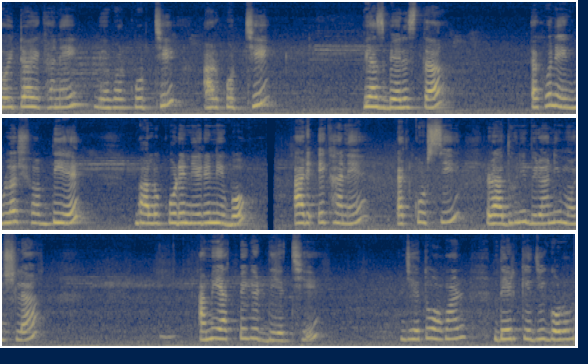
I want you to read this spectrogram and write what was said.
দইটা এখানেই ব্যবহার করছি। আর করছি পেঁয়াজ বেরেস্তা। এখন এইগুলা সব দিয়ে ভালো করে নেড়ে নেব। আর এখানে অ্যাড করছি রাঁধুনি বিরিয়ানি মশলা। আমি এক প্যাকেট দিয়েছি। যেহেতু আমার দেড় কেজি গরুর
